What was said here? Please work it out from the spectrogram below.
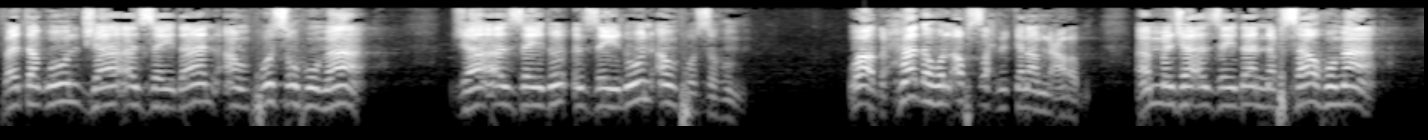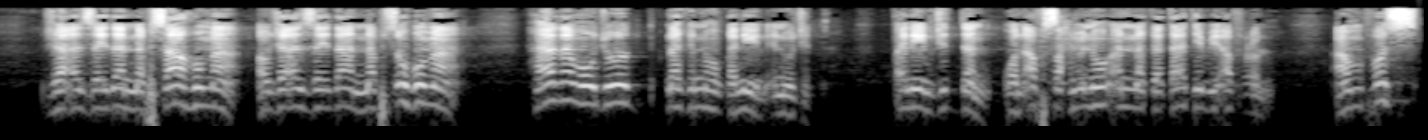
فتقول جاء الزيدان أنفسهما. جاء الزيدون أنفسهم. واضح. هذا هو الأفصح بكلام العرب. أما جاء الزيدان نفساهما. جاء الزيدان نفساهما. أو جاء الزيدان نفسهما. هذا موجود لكنه قليل إن وجد. قليل جدا. والأفصح منه أنك تأتي بأفعل. أنفس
